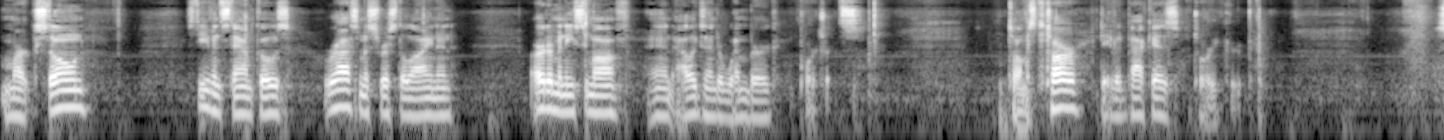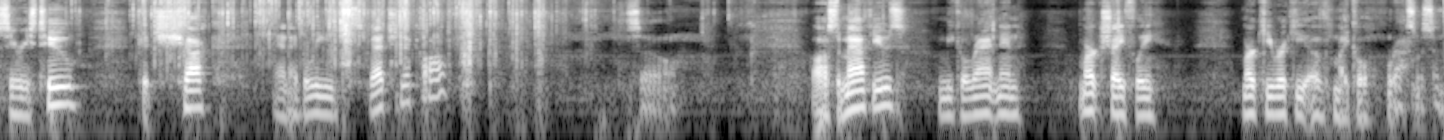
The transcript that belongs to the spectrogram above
Mark Stone. Steven Stamkos, Rasmus Ristolainen, Artem Anisimov, and Alexander Wennberg portraits. Thomas Tatar, David Backes, Torey Krug. Series 2, Tkachuk, and I believe Svechnikov. So, Auston Matthews, Mikko Rantanen, Mark Scheifele, Marquee Rookie of Michael Rasmussen.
